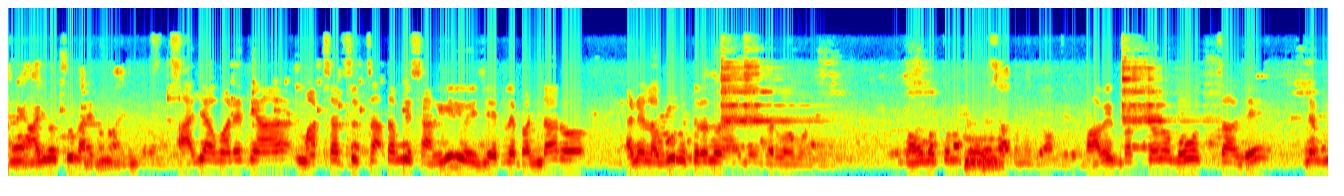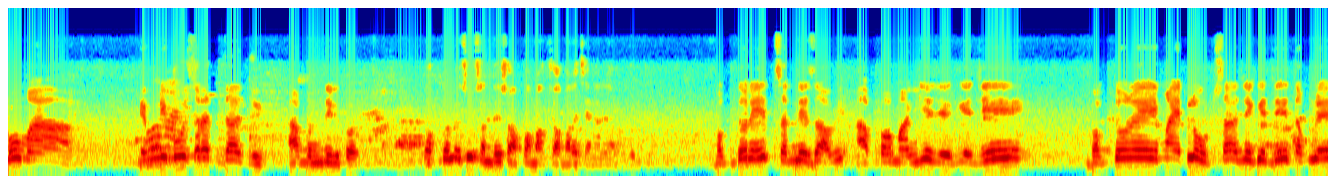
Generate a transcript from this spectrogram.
અને આજરોજ શું કાર્યક્રમનું આયોજન કરવાનું આજે અમારે ત્યાં માક્ષર સુદ સાતમની સાલગીરી હોય છે એટલે ભંડારો અને લઘુ રુદ્રનું આયોજન કરવામાં આવ્યું આવે ભાવિ ભક્તોમાં કેવો ઉત્સાહ તમને જોવા મળ્યો? ભાવિક ભક્તોનો બહુ ઉત્સાહ છે ને બહુ એમની બહુ શ્રદ્ધા છે આ મંદિર પર. ભક્તોને શું સંદેશો આપવા માંગશો અમારા ચેનલના ભક્તોને એ જ સંદેશો આપવા માંગીએ છીએ કે જે ભક્તોને એમાં એટલો ઉત્સાહ છે કે જે તમને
